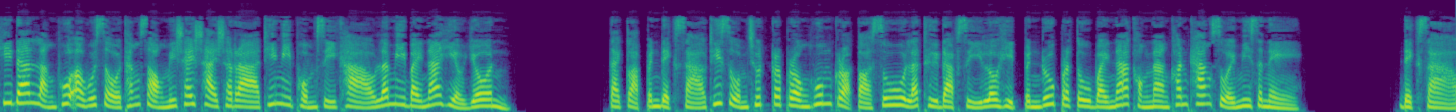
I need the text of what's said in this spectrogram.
ที่ด้านหลังผู้อาวุโสทั้งสองมิใช่ชายชราที่มีผมสีขาวและมีใบหน้าเหี่ยวย่น แต่กลับเป็นเด็กสาวที่สวมชุดกระโปรงหุ้มเกราะต่อสู้และถือดาบสีโลหิตเป็นรูปประตูใบหน้าของนางค่อนข้างสวยมีเสน่ห์เด็กสาว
